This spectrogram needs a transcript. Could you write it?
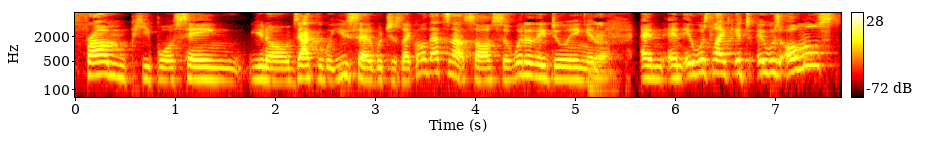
from people saying, you know, exactly what you said, which is like, oh, that's not salsa. What are they doing? And Yeah. and and it was like it it was almost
